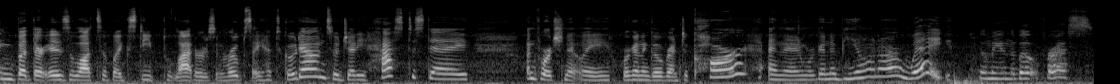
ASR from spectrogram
But there is lots of like steep ladders and ropes you have to go down, so Jetty has to stay. Unfortunately, we're gonna go rent a car and then we're gonna be on our way. Me in the boat for us.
